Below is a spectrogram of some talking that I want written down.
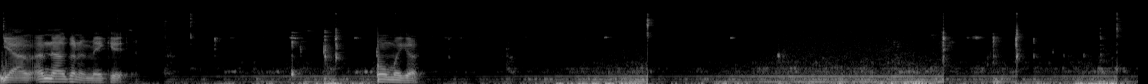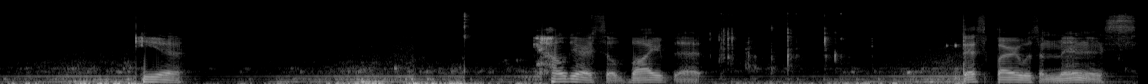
Yeah, I'm not gonna make it. Oh my god. Yeah. How did I survive that? That spider was a menace.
